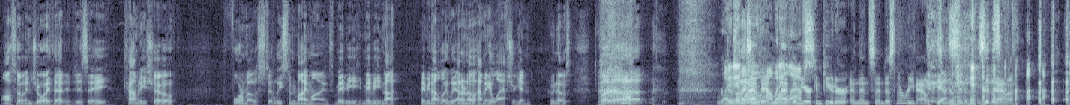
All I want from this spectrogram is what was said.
also enjoy that it is a comedy show foremost, at least in my mind. Maybe maybe not maybe not lately. I don't know how many laughs you're getting. Who knows? But uh Right Just into laugh in- how many laugh laughs? into your computer and then send us the readout. Yeah, Send us send- the data.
